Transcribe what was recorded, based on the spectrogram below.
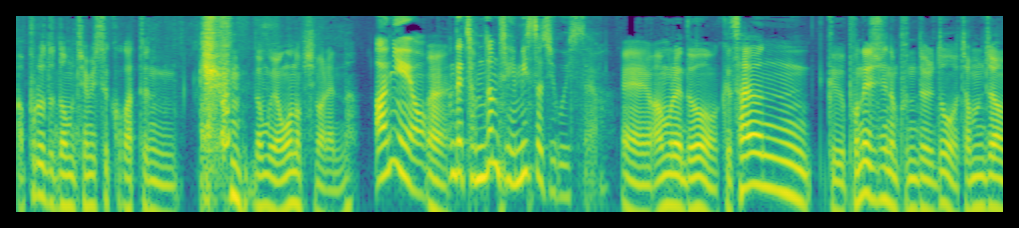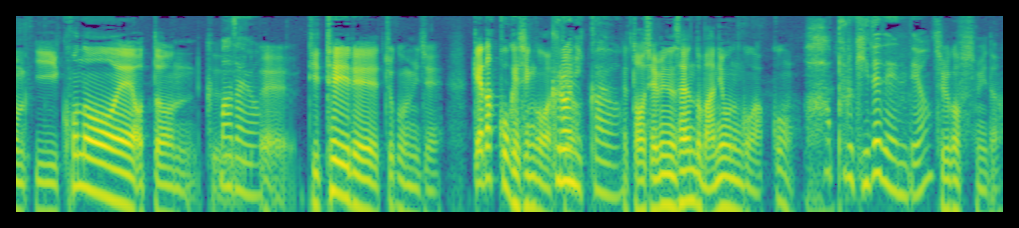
앞으로도 너무 재밌을 것 같은 너무 영혼 없이 말했나? 아니에요. 네. 근데 점점 재밌어지고 있어요. 네, 아무래도 그 사연 그 보내주시는 분들도 점점 이 코너의 어떤 그 맞아요. 예, 디테일에 조금 이제 깨닫고 계신 것 같아요. 그러니까요. 더 재밌는 사연도 많이 오는 것 같고. 아, 앞으로 기대되는데요? 즐겁습니다.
